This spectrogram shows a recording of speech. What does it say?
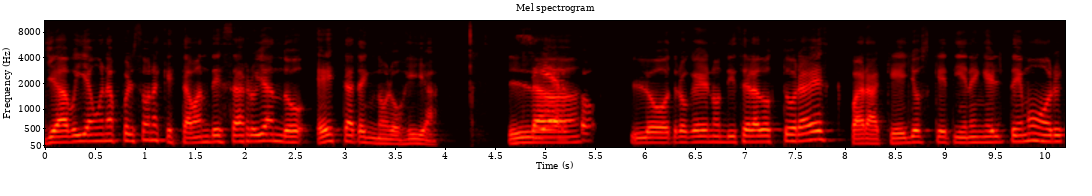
ya había unas personas que estaban desarrollando esta tecnología. Lo otro que nos dice la doctora es para aquellos que tienen el temor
